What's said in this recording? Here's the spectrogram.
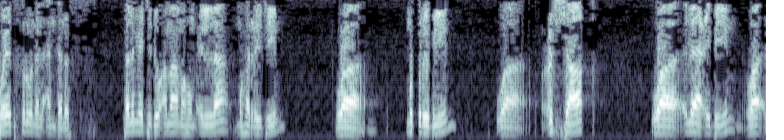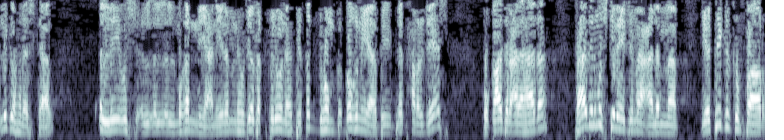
ويدخلون الأندلس. فلم يجدوا أمامهم إلا مهرجين ومطربين وعشاق ولاعبين ولقوا هالأشكال. اللي وش المغني يعني لما جاء بيقتلونه بيطقهم بأغنية بيدحر الجيش وقادر على هذا. فهذه المشكلة يا جماعة لما يأتيك الكفار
